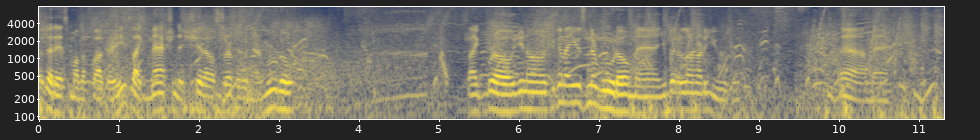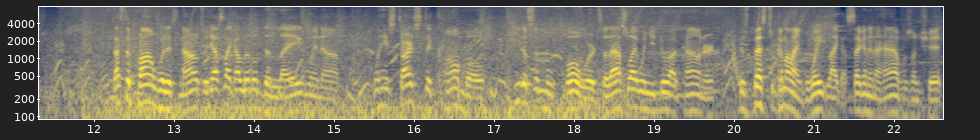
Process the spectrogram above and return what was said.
Look at this motherfucker. He's like mashing the shit out of Circle with Naruto. It's like, bro, you know, if you're gonna use Naruto, man, you better learn how to use it. Yeah, man. That's the problem with this Naruto. He has like a little delay when um when he starts the combo, he doesn't move forward. So that's why when you do a counter, it's best to kind of like wait like a second and a half or some shit.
